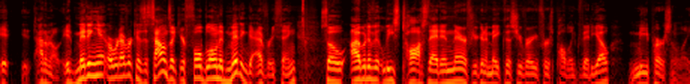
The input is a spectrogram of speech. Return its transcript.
it, it, I don't know, admitting it or whatever, because it sounds like you're full blown admitting to everything. So I would have at least tossed that in there if you're going to make this your very first public video. Me personally.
